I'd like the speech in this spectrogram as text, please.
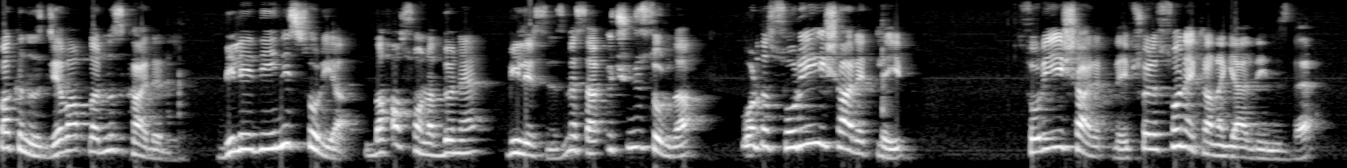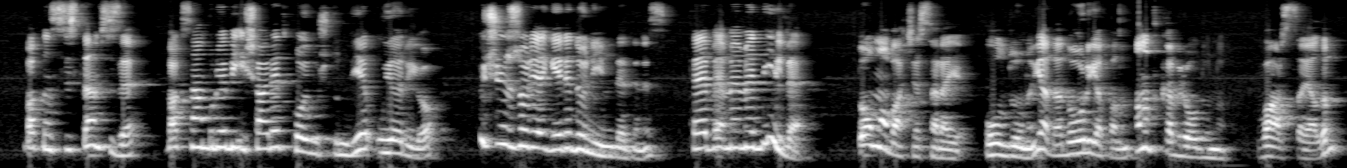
Bakınız cevaplarınız kaydedilir. Dilediğiniz soruya daha sonra dönebilirsiniz. Mesela 3. soruda bu arada soruyu işaretleyip soruyu işaretleyip şöyle son ekrana geldiğinizde bakın sistem size bak sen buraya bir işaret koymuştun diye uyarıyor. Üçüncü soruya geri döneyim dediniz. TBMM değil de Dolmabahçe Sarayı olduğunu ya da doğru yapalım Anıtkabir olduğunu varsayalım.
